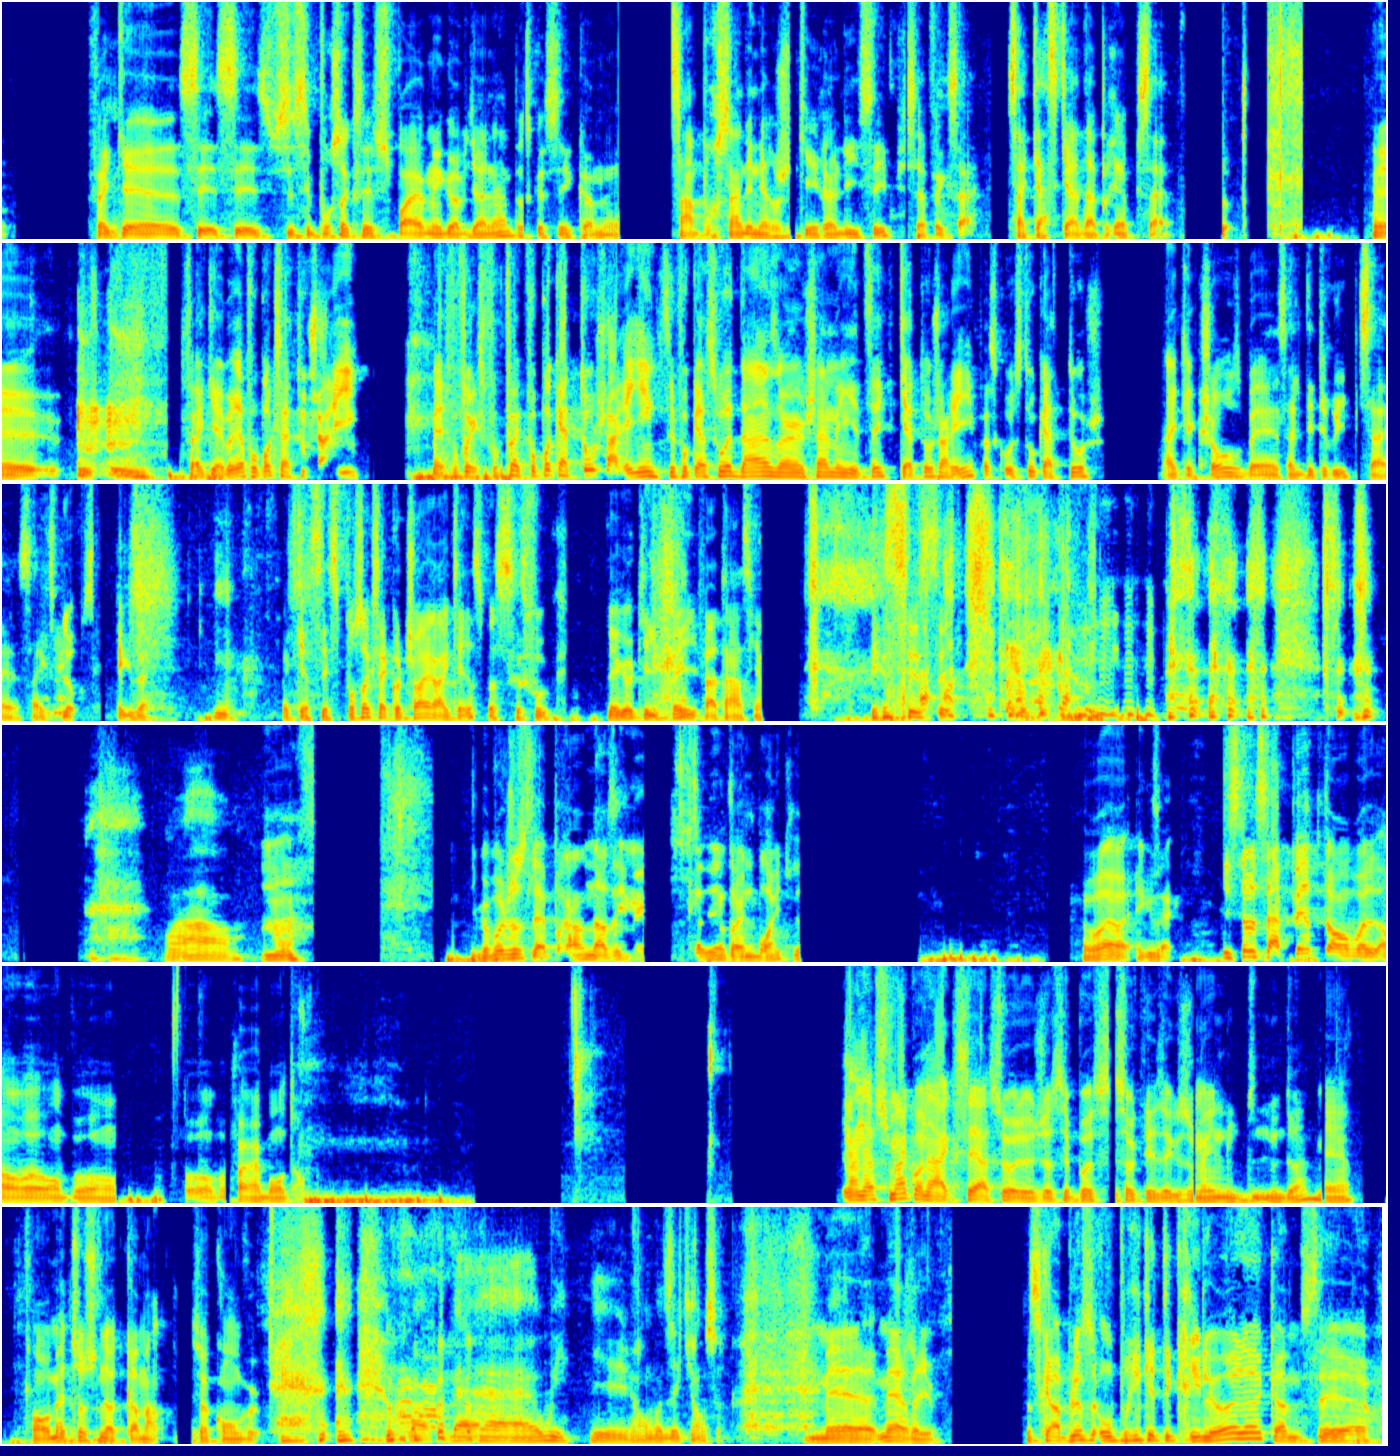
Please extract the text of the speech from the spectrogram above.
Fait que c'est, c'est, c'est c'est pour ça que c'est super méga violent, parce que c'est comme euh, 100% d'énergie qui est releasée, puis ça fait que ça, ça cascade après, puis ça. Euh, fait que bref, faut pas que ça touche à rien. Mais faut, faut, faut, faut- pas qu'elle touche à rien. Il faut qu'elle soit dans un champ magnétique et qu'elle touche à rien parce qu'aussitôt qu'elle touche à quelque chose, ben ça le détruit puis ça, ça explose. Exact. Mm. Fait que c'est pour ça que ça coûte cher en crise parce que faut le gars qui le fait, il fait attention. C'est- wow. Il peut pas juste le prendre dans ses mains, dans une boîte. Là. Ouais, ouais, exact. Si ça, ça pète, on va, on va, on va, on va, faire un bon trou. En assumant qu'on a accès à ça, là. je sais pas si c'est ça que les exhumains nous, nous donnent, mais On va mettre ça sur notre commande. C'est ça qu'on veut. Ouais, ben euh, oui, on va dire qu'ils ont ça. Mais euh, merveilleux. Parce qu'en plus, au prix qui est écrit là, là comme c'est. euh,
